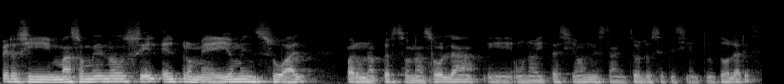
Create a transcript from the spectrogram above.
Pero si más o menos el, el promedio mensual para una persona sola, eh, una habitación está dentro de los 700 dólares.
